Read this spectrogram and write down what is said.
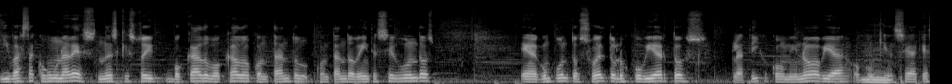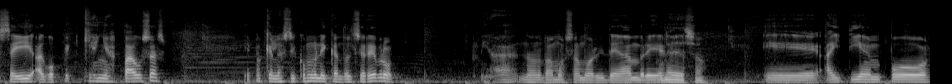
y basta con una vez. No es que estoy bocado, bocado contando, contando 20 segundos. En algún punto suelto los cubiertos, platico con mi novia o con Mm. quien sea que esté ahí, hago pequeñas pausas. Es porque le estoy comunicando al cerebro. Mira, no nos vamos a morir de hambre. Eso. eh, hay tiempo.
